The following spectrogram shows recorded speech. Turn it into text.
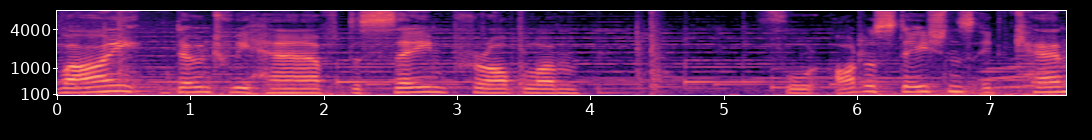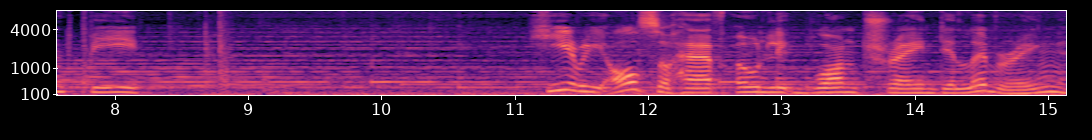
why don't we have the same problem for other stations? It can't be... Here we also have only one train delivering.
